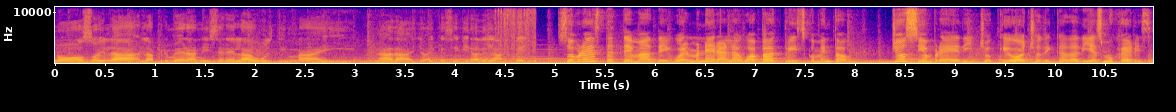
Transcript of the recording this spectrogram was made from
No soy la, la primera ni seré la última y nada, yo hay que seguir adelante. Sobre este tema, de igual manera, la guapa actriz comentó, yo siempre he dicho que 8 de cada 10 mujeres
